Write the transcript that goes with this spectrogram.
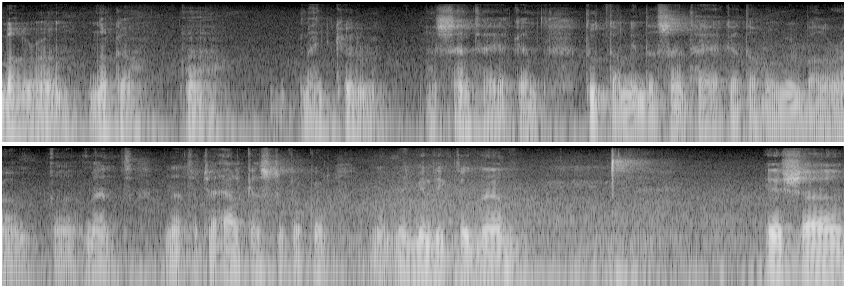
Balaramnak a, a megy körül a szent helyeken. Tudtam mind a szent helyeket, ahol Úr Balaram ment. Lehet, hogyha elkezdtük, akkor még mindig tudnám. És uh,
